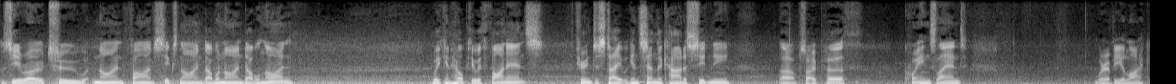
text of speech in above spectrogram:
0295699999, we can help you with finance. If you're interstate, we can send the car to Sydney, uh, sorry, Perth, Queensland, wherever you like.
